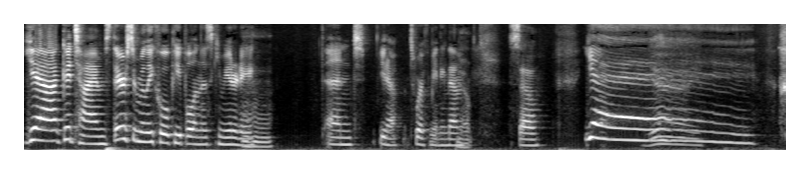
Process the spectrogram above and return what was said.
yeah, good times. There are some really cool people in this community, and you know it's worth meeting them. Mm-hmm. Yeah. So, yay!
